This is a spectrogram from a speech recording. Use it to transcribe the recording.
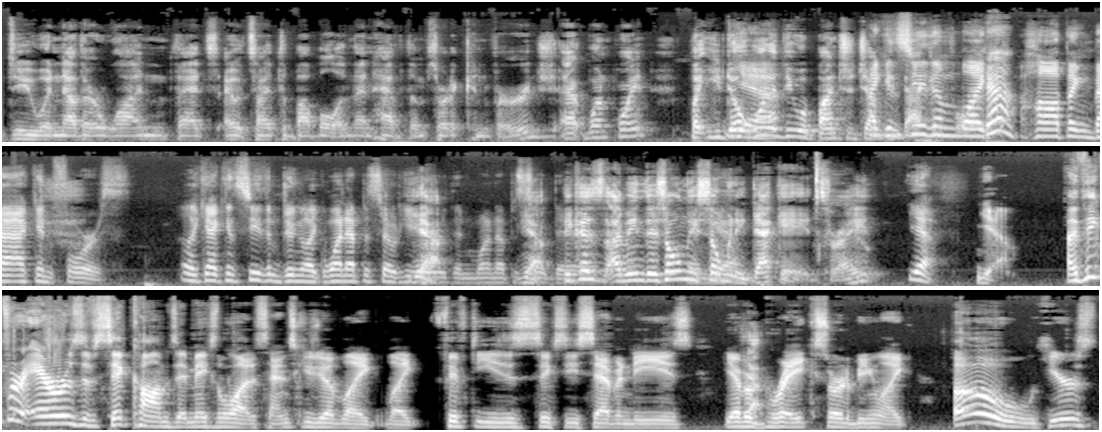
do another one that's outside the bubble, and then have them sort of converge at one point. But you don't Yeah. want to do a bunch of jumping. I can see back them like Yeah. hopping back and forth. Like I can see them doing like one episode here, Yeah. then one episode yeah, there. because I mean, there's only And so yeah. many decades, right? yeah, Yeah. I think for eras of sitcoms, it makes a lot of sense because you have like like 50s, 60s, 70s. You have Yeah. a break, sort of being like, oh, here's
